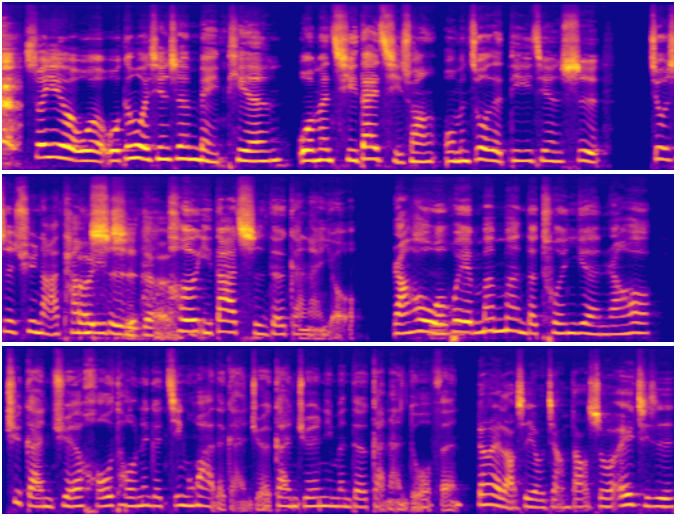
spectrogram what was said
所以我我跟我先生每天，我们期待起床，我们做的第一件事就是去拿汤匙喝一大匙的橄榄油，然后我会慢慢的吞咽，然后。去感觉喉头那个净化的感觉，感觉你们的橄榄多酚。刚才老师有讲到说，哎，其实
